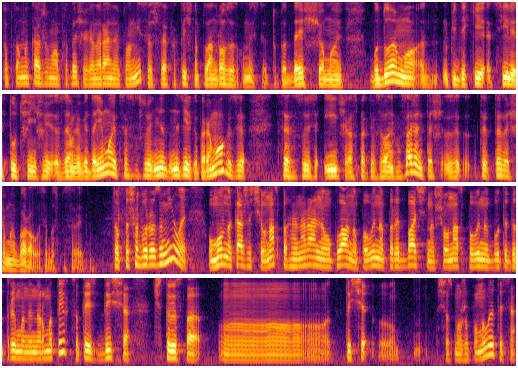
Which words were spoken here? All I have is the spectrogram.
Тобто ми кажемо про те, що генеральний план міста це фактично план розвитку міста. Тобто, де що ми будуємо, під які цілі тут чи іншу землю віддаємо. І це стосується не, не тільки перемоги, це- стосується інших аспектів зелених насаджень, те, те, за що ми боролися безпосередньо. Тобто, щоб ви розуміли, умовно кажучи, у нас по генеральному плану повинно передбачено, що у нас повинен бути дотриманий норматив, це десь 1400 е, тисяча, зараз можу помилитися,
